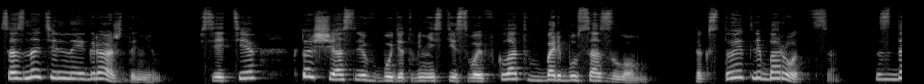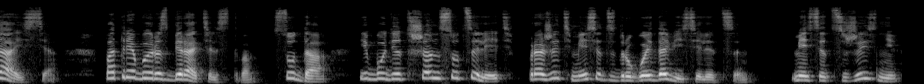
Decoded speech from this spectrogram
сознательные граждане, все те, кто счастлив будет внести свой вклад в борьбу со злом. Так стоит ли бороться? Сдайся, потребуй разбирательства, суда, и будет шанс уцелеть, прожить месяц-другой до виселицы. Месяц жизни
